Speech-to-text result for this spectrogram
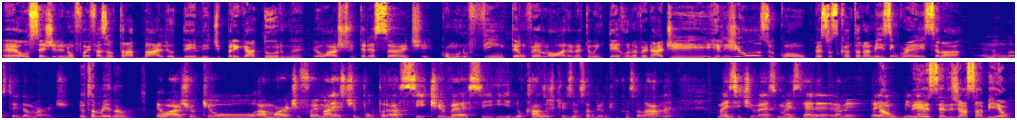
É, ou seja, ele não foi fazer o trabalho dele de pregador, né? Eu acho interessante, como no fim tem um velório, né? Tem um enterro, na verdade, religioso, com pessoas cantando Amazing Grace lá. Eu não gostei da morte. Eu também não. Eu acho que o, a morte foi mais, tipo, pra se tivesse, e no caso acho que eles não sabiam o que cancelar, né? Mas se tivesse mais sério, era meio pra Não, eliminar. esse eles já sabiam.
